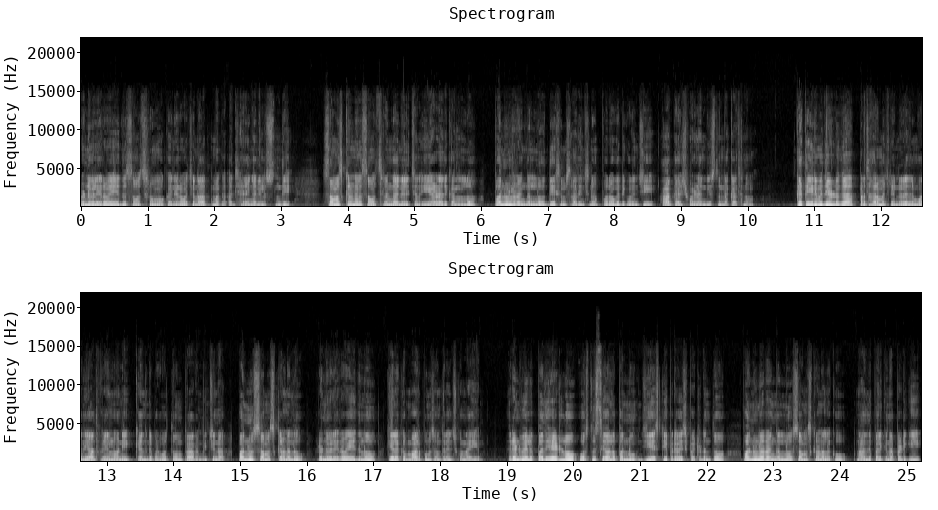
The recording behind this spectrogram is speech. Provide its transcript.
రెండు వేల ఇరవై ఐదు సంవత్సరం ఒక నిర్వచనాత్మక అధ్యాయంగా నిలుస్తుంది. సంస్కరణల సంవత్సరంగా నిలిచిన ఈ ఏడాది కాలంలో పన్నుల రంగంలో దేశం సాధించిన పురోగతి గురించి ఆకాశవాణి అందిస్తున్న కథనం. గత ఎనిమిదేళ్ళుగా ప్రధానమంత్రి నరేంద్ర మోదీ ఆధ్వర్యంలోని కేంద్ర ప్రభుత్వం ప్రారంభించిన పన్ను సంస్కరణలు రెండు వేల ఇరవై ఐదులో కీలక మార్పును సంతరించుకున్నాయి. రెండు వేల పదిహేడులో వస్తుసేవల పన్ను జీఎస్టీ ప్రవేశపెట్టడంతో పన్నుల రంగంలో సంస్కరణలకు నాంది పలికినప్పటికీ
